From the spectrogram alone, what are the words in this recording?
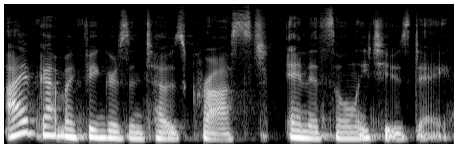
I've got my fingers and toes crossed, and it's only Tuesday.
